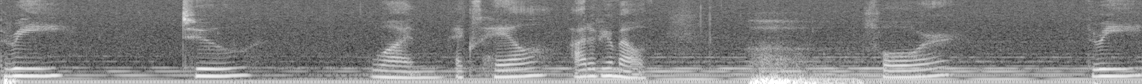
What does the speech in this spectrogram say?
three, two, one. Exhale out of your mouth. Four, three,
